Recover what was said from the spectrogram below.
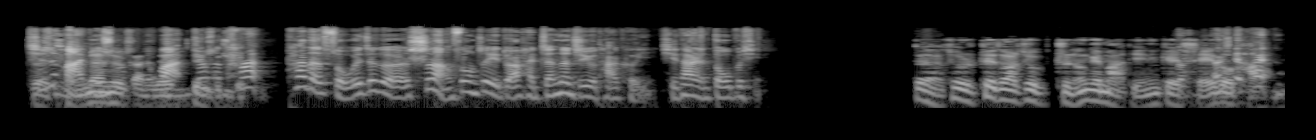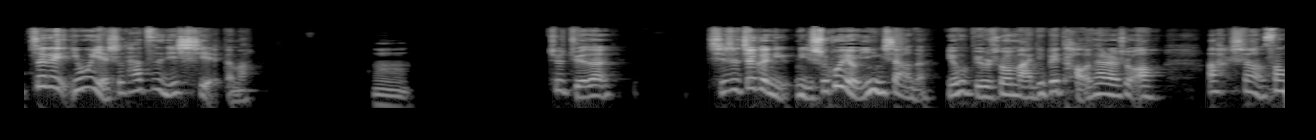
其实马迪说实话，就是他他的所谓这个诗朗诵这一段，还真的只有他可以，其他人都不行。对啊，就是这段就只能给马迪，你给谁都他。这个因为也是他自己写的嘛。嗯，就觉得。其实这个你你是会有印象的，以后比如说马迪被淘汰了，说哦啊诗朗诵，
